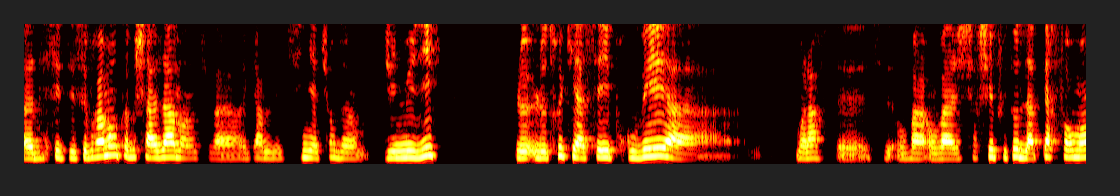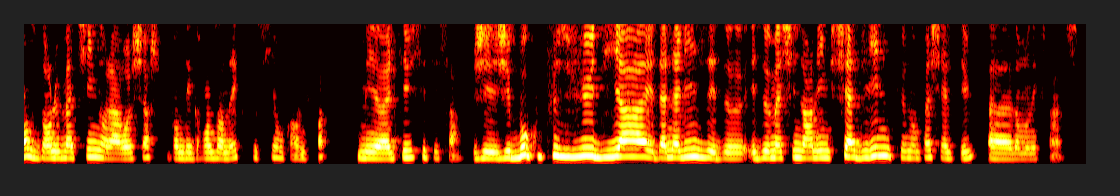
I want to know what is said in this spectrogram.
Euh, c'est vraiment comme Shazam, hein. tu vas regarder les signatures d'une musique. Le, truc est assez éprouvé. Voilà, on va on va chercher plutôt de la performance dans le matching, dans la recherche, dans des grands index aussi encore une fois. Mais euh, LTU c'était ça. J'ai beaucoup plus vu d'IA et d'analyse et de et de machine learning chez Adeline que non pas chez LTU euh, dans mon expérience.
